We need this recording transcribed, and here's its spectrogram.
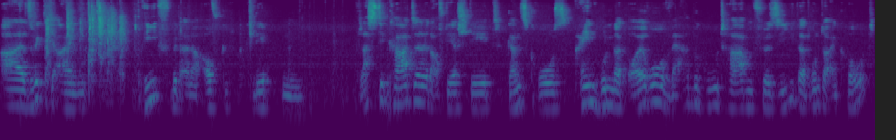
Also wirklich ein Brief mit einer aufgeklebten Plastikkarte, auf der steht ganz groß 100 Euro Werbeguthaben für Sie, darunter ein Code.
